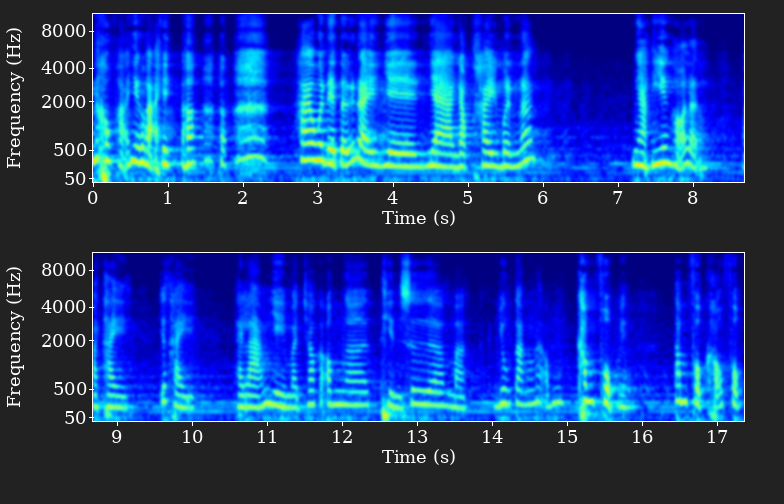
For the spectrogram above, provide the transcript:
Nó không phải như vậy. hai ông đệ tử này về nhà gặp thầy mình á ngạc nhiên hỏi là mà thầy chứ thầy thầy làm gì mà cho các ông ờ, thiền sư ờ, mà du tăng đó ông khâm phục vậy, tâm phục khẩu phục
